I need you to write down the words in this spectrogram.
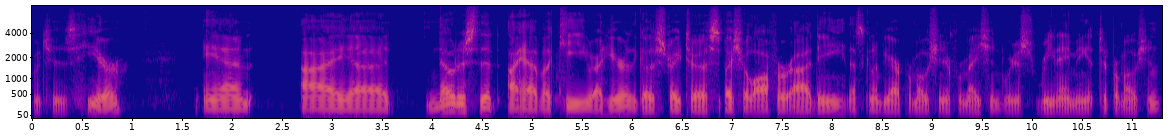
which is here. And I uh, notice that I have a key right here that goes straight to a special offer ID. That's going to be our promotion information. We're just renaming it to promotion.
